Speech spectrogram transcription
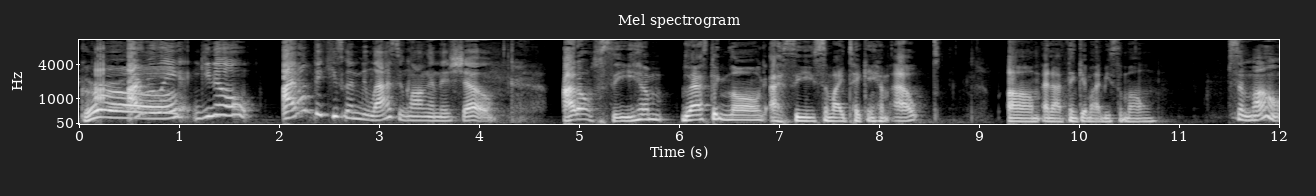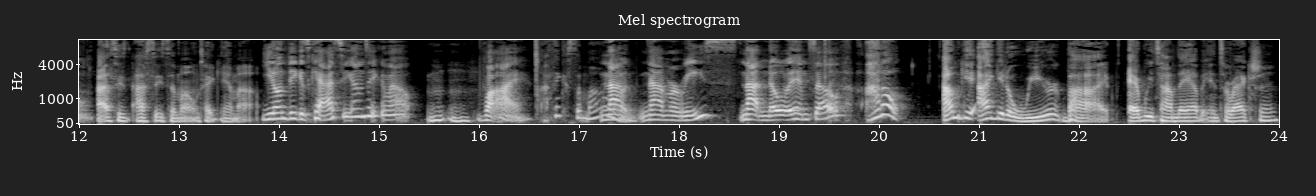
Girl. I really, you know, I don't think he's going to be lasting long in this show. I don't see him lasting long. I see somebody taking him out. Um, and I think it might be Simone. Simone, I see I see Simone taking him out. you don't think it's Cassie going to take him out? Mm-mm. Why? I think it's Simone. Not not Maurice, not Noah himself. I don't I'm get I get a weird vibe every time they have an interaction.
